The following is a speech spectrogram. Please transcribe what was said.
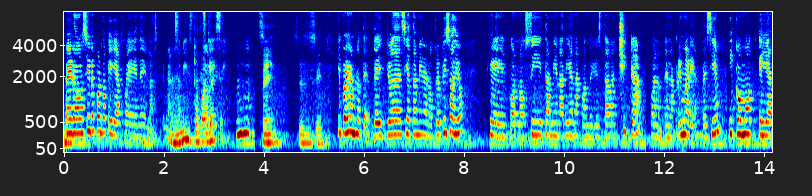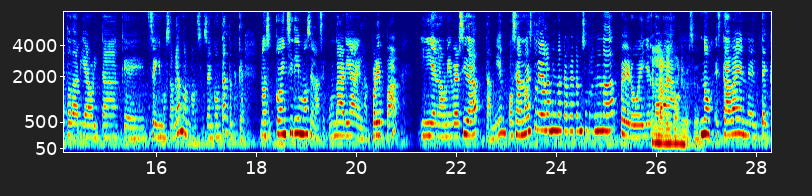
pero sí recuerdo que ella fue de las primeras amistades que hice. Sí, sí, sí, sí. Y por ejemplo, te, yo decía también en otro episodio que conocí también a Diana cuando yo estaba chica, en la primaria recién, y como ella todavía ahorita que seguimos hablándonos, o sea, en contacto, porque nos coincidimos en la secundaria, en la prepa y en la universidad también. O sea, no estudió la misma carrera que nosotros ni nada, pero ella estaba... ¿En la misma universidad? No, estaba en el TEC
